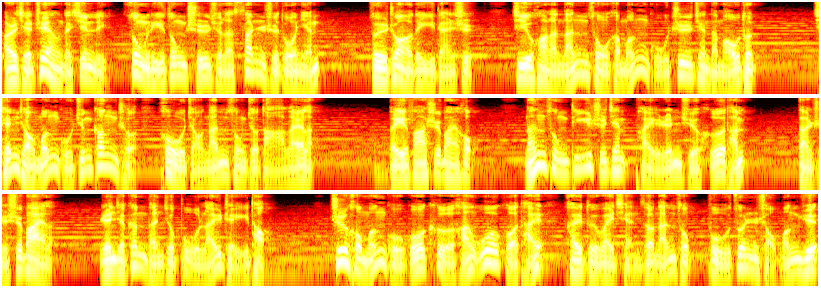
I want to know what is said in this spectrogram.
而且这样的心理，宋理宗持续了三十多年。最重要的一点是，激化了南宋和蒙古之间的矛盾。前脚蒙古军刚撤，后脚南宋就打来了。北伐失败后，南宋第一时间派人去和谈，但是失败了，人家根本就不来这一套。之后，蒙古国可汗窝阔台还对外谴责南宋不遵守盟约。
